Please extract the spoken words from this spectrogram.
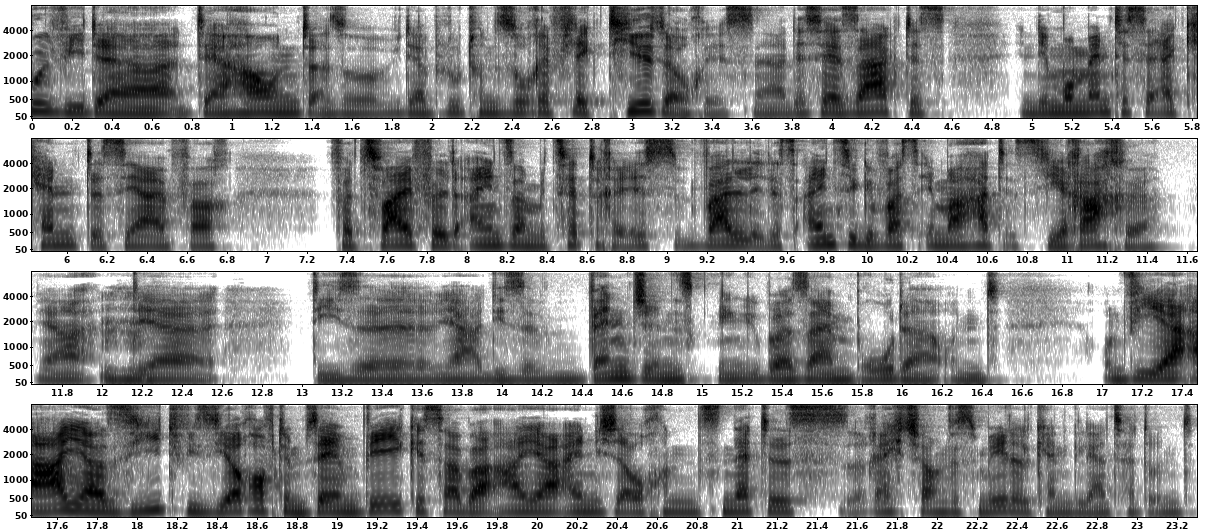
cool, wie der, der Hound, also wie der Bluthund so reflektiert auch ist. Ja? Dass er sagt, dass in dem Moment, dass er erkennt, dass er einfach verzweifelt, einsam etc. ist, weil das Einzige, was er immer hat, ist die Rache, ja, mhm. der, diese, ja, diese Vengeance gegenüber seinem Bruder und, und wie er Aya sieht, wie sie auch auf demselben Weg ist, aber Aya eigentlich auch ein nettes, rechtschaffendes Mädel kennengelernt hat und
